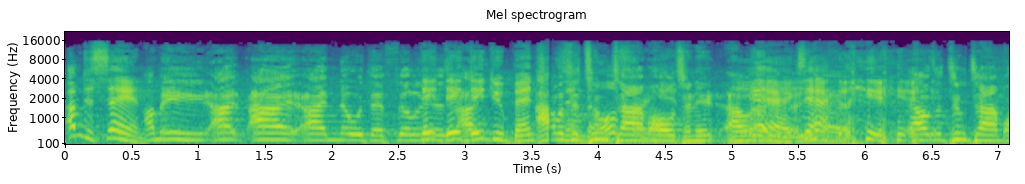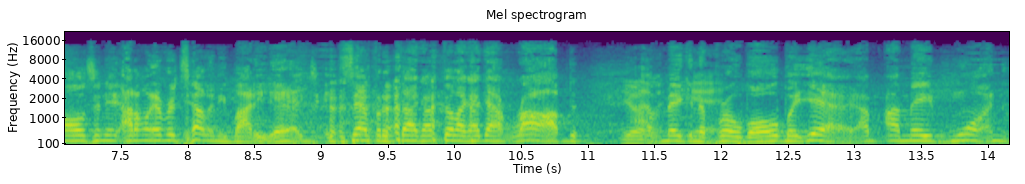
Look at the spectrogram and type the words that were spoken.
I'm just saying. I mean, I, I, I know what that feeling They- is. they- I, they do bench. I was a in the All-Star two-time alternate. I was- Yeah, exactly. yeah. I was a two-time alternate. I don't ever tell anybody that, except for the fact I feel like I got robbed Yeah. of making the Pro Bowl. But yeah, I, I made one.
